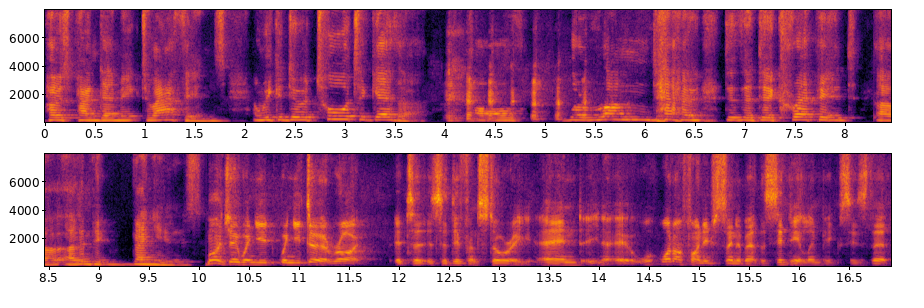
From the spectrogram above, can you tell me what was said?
post pandemic to Athens and we could do a tour together of the rundown to the decrepit uh, Olympic venues. Mind you, when you when you do it right, it's a it's a different story. And you know what I find interesting about the Sydney Olympics is that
